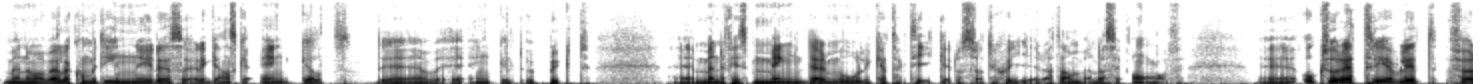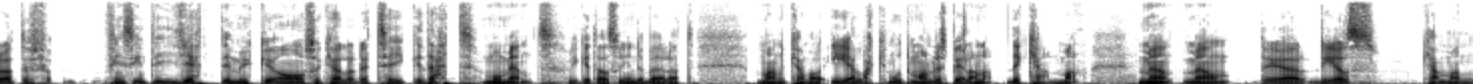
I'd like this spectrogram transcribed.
men när man väl har kommit in i det så är det ganska enkelt. Det är eh, enkelt uppbyggt. Eh, men det finns mängder med olika taktiker och strategier att använda sig av. Eh, också rätt trevligt för att det finns inte jättemycket av så kallade take that moment, vilket alltså innebär att man kan vara elak mot de andra spelarna. Det kan man, men, men det är dels kan man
